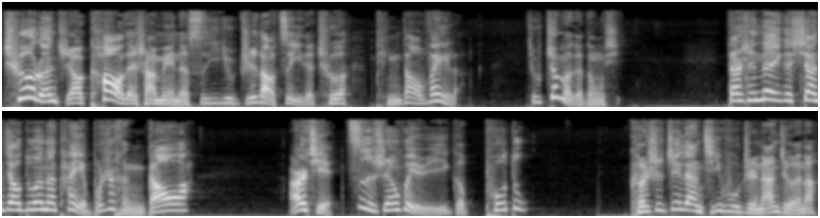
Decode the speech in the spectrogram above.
车轮只要靠在上面呢，司机就知道自己的车停到位了，就这么个东西。但是那个橡胶墩呢，它也不是很高啊，而且自身会有一个坡度。可是这辆吉普指南者呢，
